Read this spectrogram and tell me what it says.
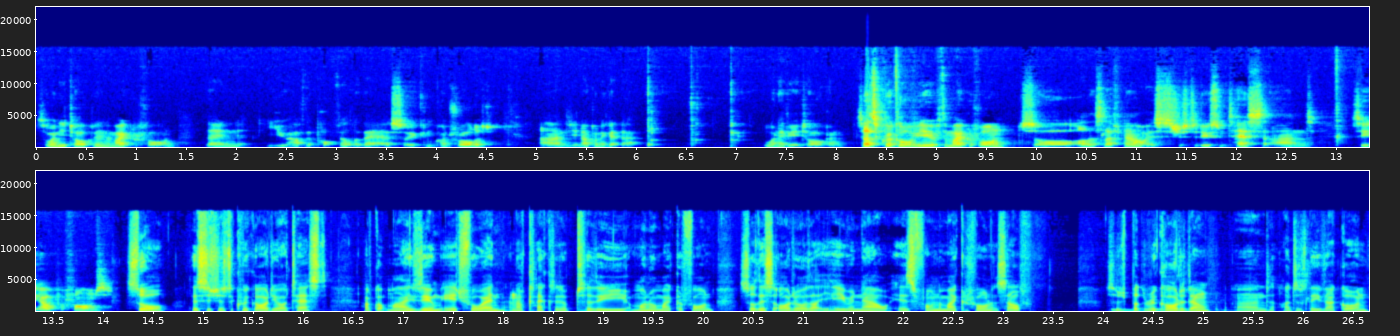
So when you're talking in the microphone, then you have the pop filter there so you can control it and you're not going to get that whenever you're talking. So that's a quick overview of the microphone. So all that's left now is just to do some tests and see how it performs. So this is just a quick audio test. I've got my Zoom H4n and I've connected up to the Maono microphone. So this audio that you're hearing now is from the microphone itself. So just put the recorder down and I'll just leave that going.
